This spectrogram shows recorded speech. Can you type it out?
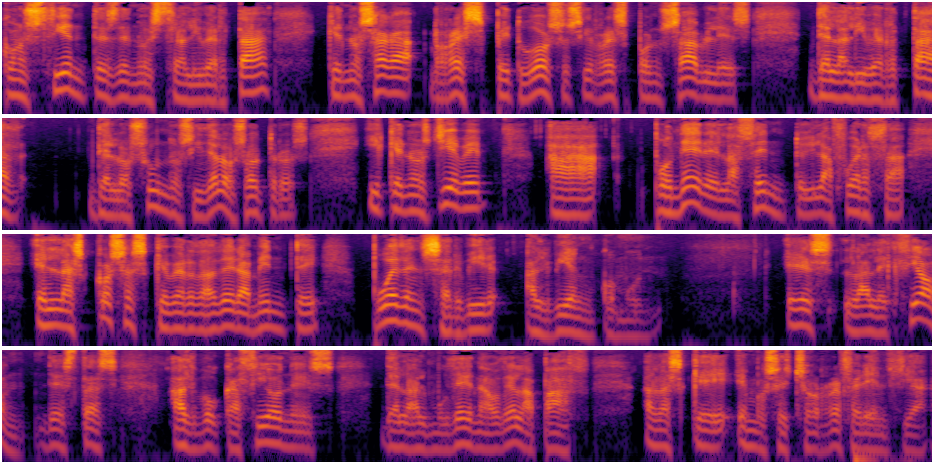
conscientes de nuestra libertad, que nos haga respetuosos y responsables de la libertad de los unos y de los otros, y que nos lleve a poner el acento y la fuerza en las cosas que verdaderamente pueden servir al bien común. Es la lección de estas advocaciones de la almudena o de la paz a las que hemos hecho referencia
